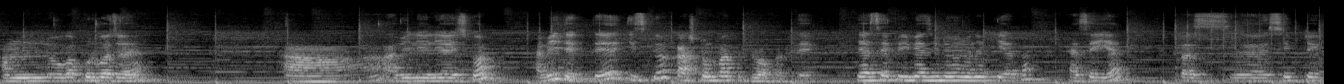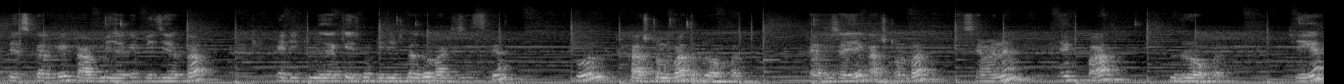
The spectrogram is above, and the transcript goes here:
हम लोगों का पूर्वज है। हाँ अभी ले लिया इसको। अभी देखते हैं इसको कस्टम पर ड्रॉ करते हैं। जैसे प्रीवियस वीडियो में मैंने किया था, ऐसे ही है। बस शिफ्ट प्रेस करके काप में जाके बीजियर का एडिट में जाके इसको डिलीट कर दो वर्टिसेस के और कस्टम पर ड्रॉ कर ऐसे चाहिए कस्टम पर से मैंने एक बार ड्रॉ कर ठीक है?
